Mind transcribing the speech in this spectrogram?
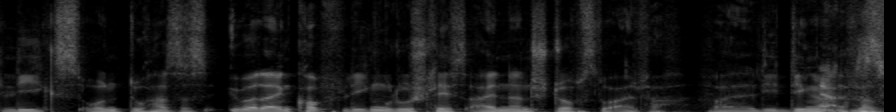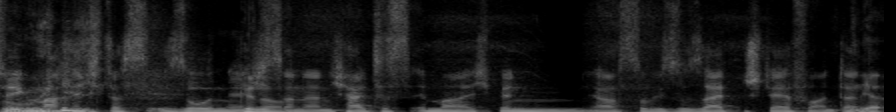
liegst und du hast es über deinen Kopf liegen und du schläfst ein, dann stirbst du einfach, weil die Dinger ja, einfach deswegen so mache ich das so nicht, genau. sondern ich halte es immer, ich bin ja sowieso Seitenstäfer und dann ja.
